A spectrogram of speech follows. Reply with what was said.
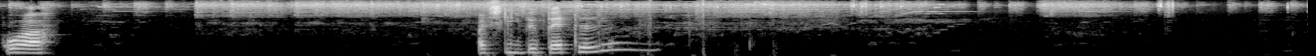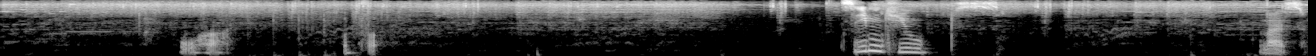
Oh. Ich liebe Battle. Oha. Opfer. Sieben Cubes. Nice.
